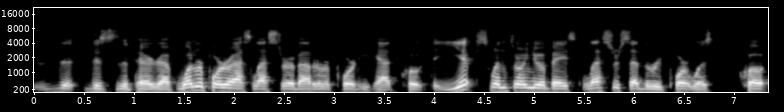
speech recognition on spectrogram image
the this is a paragraph. One reporter asked Lester about a report he had quote the yips when throwing to a base. Lester said the report was quote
